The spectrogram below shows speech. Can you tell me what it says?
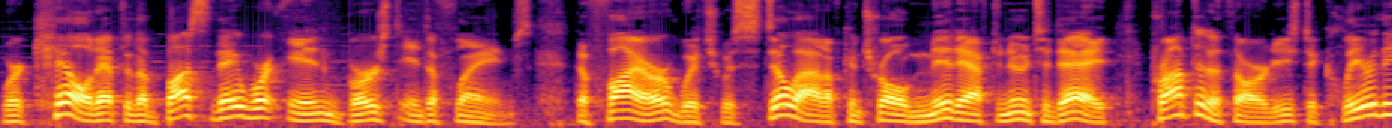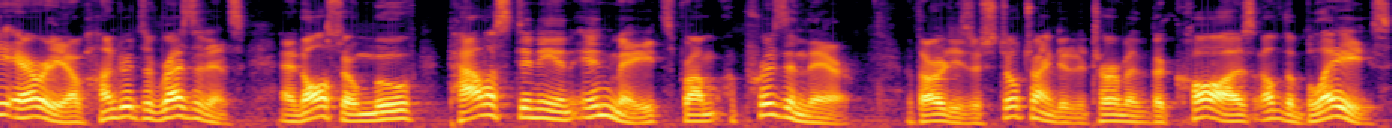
were killed after the bus they were in burst into flames. The fire, which was still out of control mid afternoon today, prompted authorities to clear the area of hundreds of residents and also move Palestinian inmates from a prison there. Authorities are still trying to determine the cause of the blaze.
